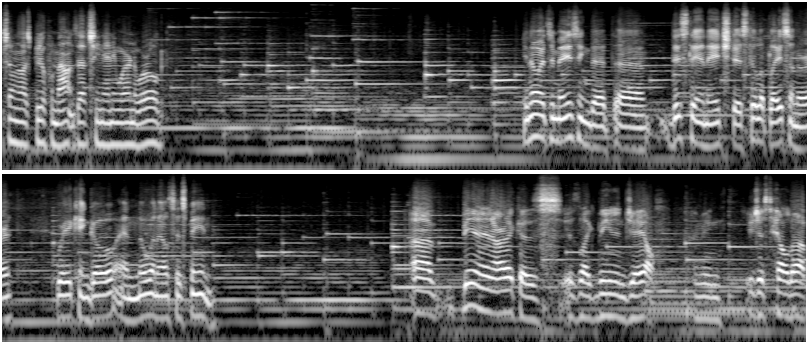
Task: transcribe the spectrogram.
some of the most beautiful mountains I've seen anywhere in the world. You know, it's amazing that uh, this day and age, there's still a place on Earth where you can go and no one else has been. Uh, being in Antarctica is, is like being in jail. I mean, you're just held up.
